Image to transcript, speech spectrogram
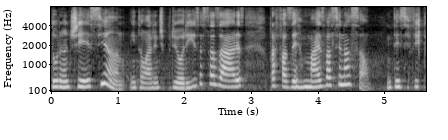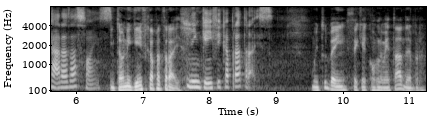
durante esse ano. Então, a gente prioriza essas áreas para fazer mais vacinação, intensificar as ações. Então, ninguém fica para trás. Ninguém fica para trás. Muito bem. Você quer complementar, Débora?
